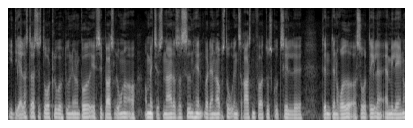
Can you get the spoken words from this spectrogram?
i de allerstørste store klubber, du nævner både FC Barcelona og, og Manchester United, og så sidenhen, hvordan opstod interessen for, at du skulle til øh, den, den røde og sorte del af Milano?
